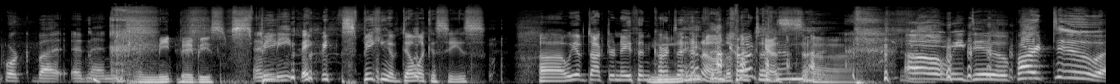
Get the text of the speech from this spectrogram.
pork butt and then And meat babies. and Speak- meat babies. Speaking of delicacies, uh, we have Dr. Nathan Cartagena on the podcast. Oh, we do part two,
